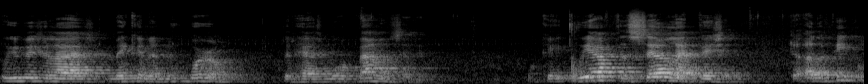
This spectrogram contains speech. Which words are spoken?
We visualize making a new world that has more balance in it. Okay, we have to sell that vision to other people.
